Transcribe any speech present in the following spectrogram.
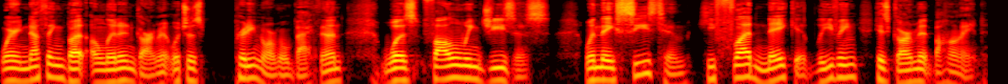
wearing nothing but a linen garment, which was pretty normal back then, was following Jesus. When they seized him, he fled naked, leaving his garment behind.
